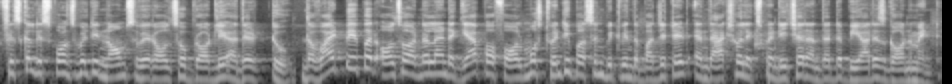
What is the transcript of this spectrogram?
Fiscal responsibility norms were also broadly adhered to. The white paper also underlined a gap of almost 20% between the budgeted and the actual expenditure under the BRS government.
